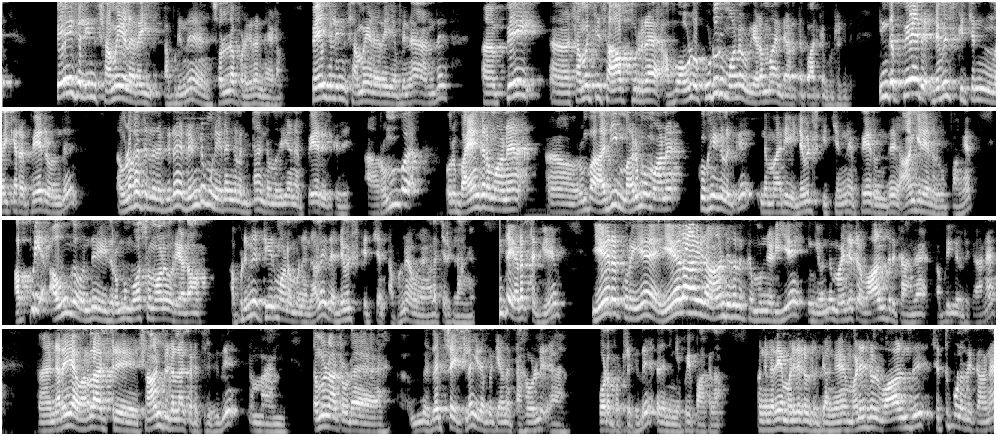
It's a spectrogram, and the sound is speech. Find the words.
பேய்களின் சமையலறை அப்படின்னு சொல்லப்படுகிற அந்த இடம். பேய்களின் சமையலறை அப்படின்னா வந்து பேய் சமைச்சு சாப்பிட்ற அப்போ அவ்வளோ கொடூரமான ஒரு இடமா இந்த இடத்த பார்க்கப்பட்டிருக்குது. இந்த பேர் டெவில்ஸ் கிச்சன் வைக்கிற பேர் வந்து உலகத்தில் இருக்கிற ரெண்டு மூணு இடங்களுக்கு தான் இந்த மாதிரியான பேர் இருக்குது. ரொம்ப ஒரு பயங்கரமான ரொம்ப அதி மர்மமான குகைகளுக்கு இந்த மாதிரி டெவில்ஸ் கிச்சன்னு பேர் வந்து ஆங்கிலேயர்கள் வைப்பாங்க. அப்படி அவங்க வந்து இது ரொம்ப மோசமான ஒரு இடம் அப்படின்னு தீர்மானம் பண்ணதுனால இதை டெவில்ஸ் கிச்சன் அப்படின்னு அவங்க அழைச்சிருக்கிறாங்க. இந்த இடத்துக்கு ஏறக்குறைய ஏழாயிரம் ஆண்டுகளுக்கு முன்னாடியே இங்கே வந்து மனிதர்கள் வாழ்ந்திருக்காங்க அப்படிங்கிறதுக்கான நிறைய வரலாற்று சான்றுகள்லாம் கிடைச்சிருக்குது. நம்ம தமிழ்நாட்டோட வெப்சைட்டில் இதை பற்றியான தகவல் போடப்பட்டிருக்குது. அதை நீங்கள் போய் பார்க்கலாம். அங்கே நிறைய மனிதர்கள் இருக்காங்க. மனிதர்கள் வாழ்ந்து செத்து போனதுக்கான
